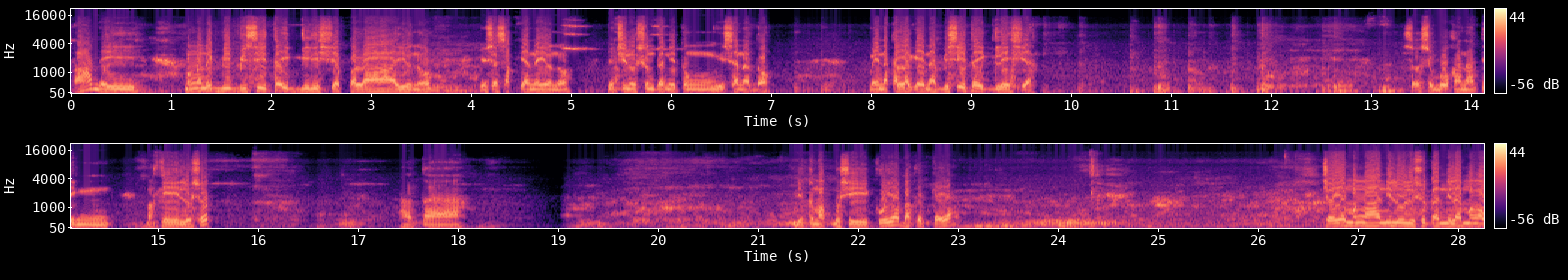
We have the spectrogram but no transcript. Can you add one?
Ah, may mga nagbibisita iglesia pala, yun oh. Yung sasakyan na yun oh. Yung sinusundan nitong isa na to. May nakalagay na bisita iglesia. So subukan nating makilusot. At ah hindi tumakbo si kuya, bakit kaya? So yung mga nilulusutan nila, mga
